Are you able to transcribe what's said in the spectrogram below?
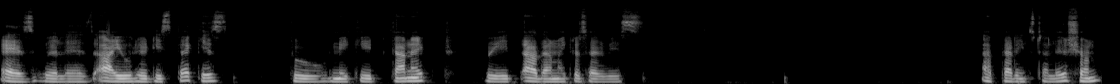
as well as IO Redis package to make it connect with other microservice. After installation,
